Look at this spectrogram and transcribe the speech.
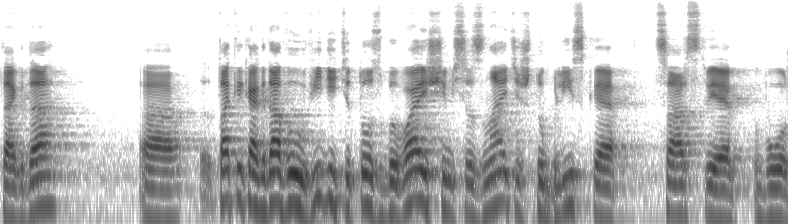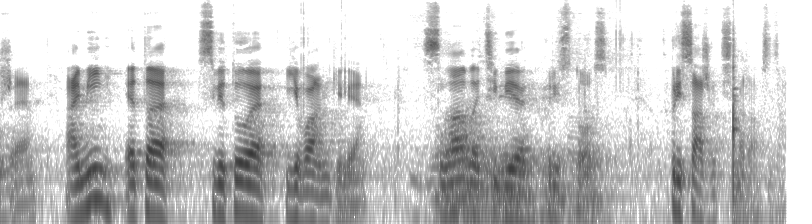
Тогда, а, так и когда вы увидите то сбывающимся, знайте, что близко Царствие Божие. Аминь. Это Святое Евангелие. Слава тебе, Христос. Присаживайтесь, пожалуйста.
